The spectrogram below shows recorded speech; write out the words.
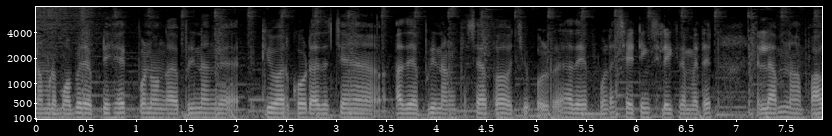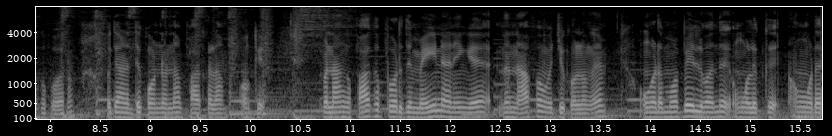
நம்மளோட மொபைல் எப்படி ஹேக் பண்ணுவாங்க அப்படி நாங்கள் கியூஆர் கோட் அதை சே அதை எப்படி நாங்கள் சேஃபாக வச்சுக்கொள்கிற அதே போல் செட்டிங்ஸ் லீக்கிற மெத்தட் எல்லாமே நான் பார்க்க போகிறோம் உதாரணத்துக்கு ஒன்று ஒன்றா பார்க்கலாம். ஓகே இப்போ நாங்கள் பார்க்க போகிறது மெயினாக நீங்கள் ஞாபகம் வச்சுக்கொள்ளுங்க. உங்களோட மொபைல் வந்து உங்களுக்கு உங்களோட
